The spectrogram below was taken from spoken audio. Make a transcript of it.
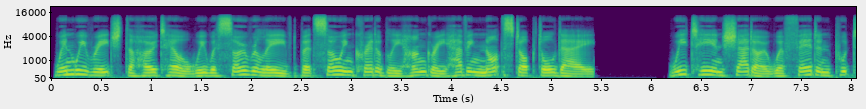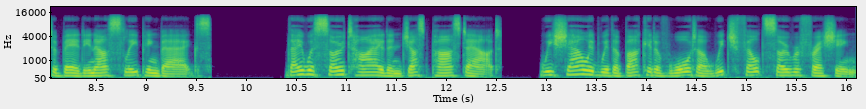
When we reached the hotel, we were so relieved but so incredibly hungry, having not stopped all day. We Tea and Shadow were fed and put to bed in our sleeping bags. They were so tired and just passed out. We showered with a bucket of water which felt so refreshing.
